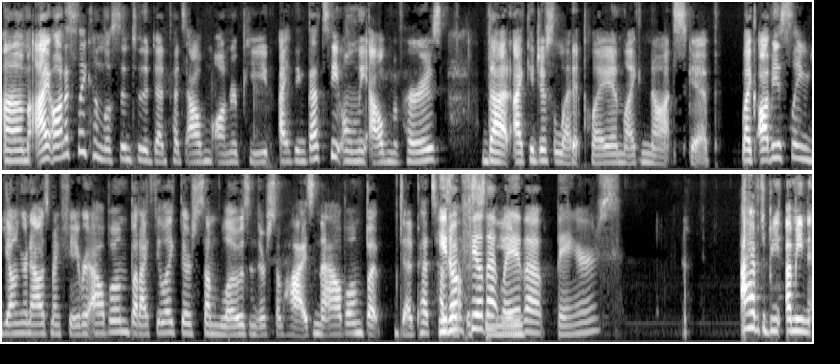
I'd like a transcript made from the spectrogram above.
Um, I honestly can listen to the Dead Petz album on repeat. I think that's the only album of hers that I could just let it play and like not skip. Like obviously Younger Now is my favorite album, but I feel like there's some lows and there's some highs in the album, but Dead Petz has You don't like, feel that way about bangers? I have to be I mean,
